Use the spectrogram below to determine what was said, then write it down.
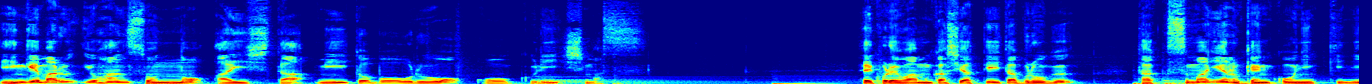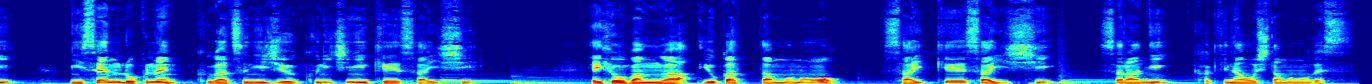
インゲマル・ヨハンソンの愛したミートボールをお送りします。えこれは昔やっていたブログタックスマニアの健康日記に2006年9月29日に掲載しえ評判が良かったものを再掲載しさらに書き直したものです。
